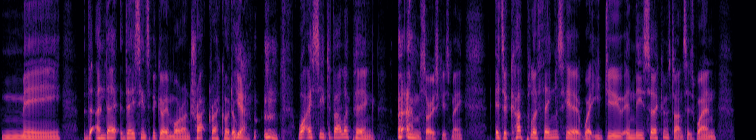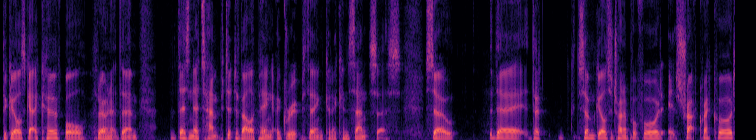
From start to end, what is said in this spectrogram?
me. And they, they seem to be going more on track record. Yeah. what I see developing, sorry, excuse me, is a couple of things here where you do in these circumstances when the girls get a curveball thrown at them. There's an attempt at developing a group think and a consensus. So the the some girls are trying to put forward its track record.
